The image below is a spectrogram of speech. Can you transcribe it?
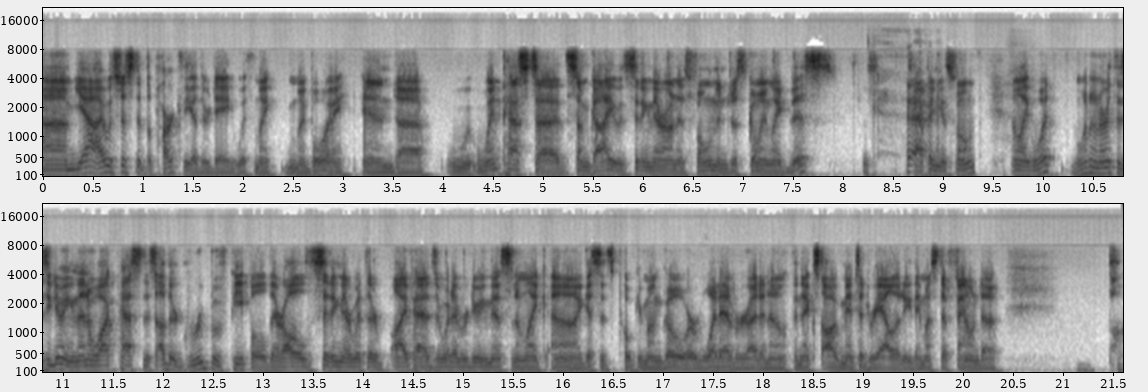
Um, yeah, I was just at the park the other day with my my boy and uh, w- went past uh, some guy who was sitting there on his phone and just going like this, just tapping his phone. I'm like, what what on earth is he doing? And then I walked past this other group of people. They're all sitting there with their iPads or whatever doing this, and I'm like, oh, I guess it's Pokemon Go or whatever. I don't know. The next augmented reality. They must have found a Po-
